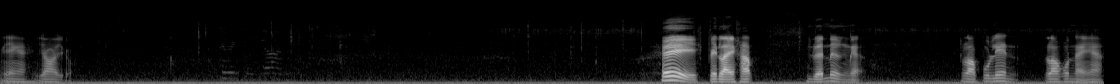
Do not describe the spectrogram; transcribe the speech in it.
เนี่ยไงย่ออยู่ จะเป็นจะย่อ เฮ้ย เป็นไรครับ เหลือหนึ่งเนี่ย รอผู้เล่น รอคนไหนอะ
